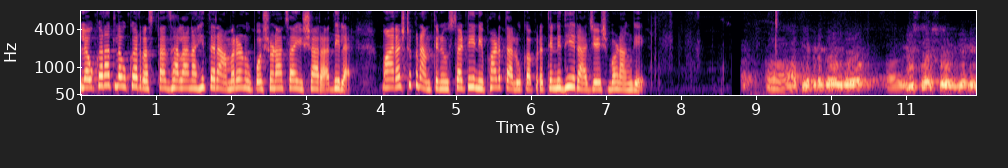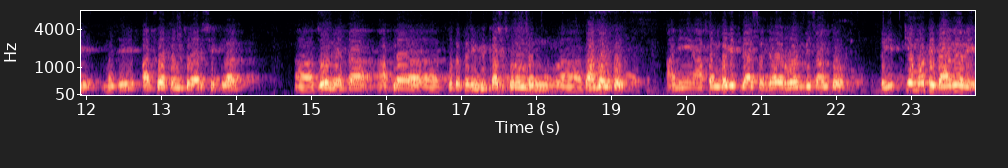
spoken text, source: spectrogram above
लवकरात लवकर रस्ता झाला नाही तर आमरण उपोषणाचा इशारा दिलाय. महाराष्ट्र क्रांती न्यूजसाठी निफाड तालुका प्रतिनिधी राजेश भडांगे. आपल्याकडे जवळजवळ वीस वर्ष होऊन गेली. म्हणजे पाचव्या पंचवार्षिकला जो नेता आपला कुठंतरी विकास करून गाजवतो. आणि आपण बघितले असेल जेव्हा रोडनी चालतो तर इतके मोठे बॅनर आहे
